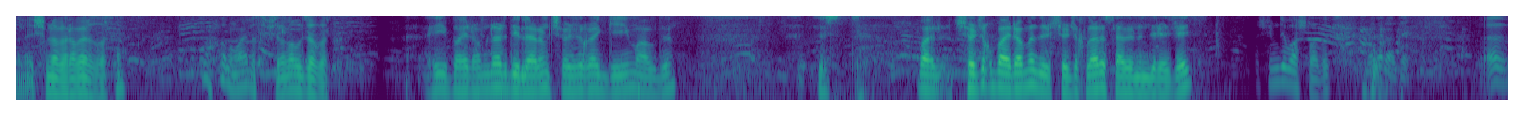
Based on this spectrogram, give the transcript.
Yani eşimle beraber zaten. Bakalım hayırlısı bir şeyler alacağız artık. İyi bayramlar dilerim. Çocuğa giyim aldım. Üst bay- çocuk bayramıdır. Çocukları sevindireceğiz. Şimdi başladık. Alacaksınız?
